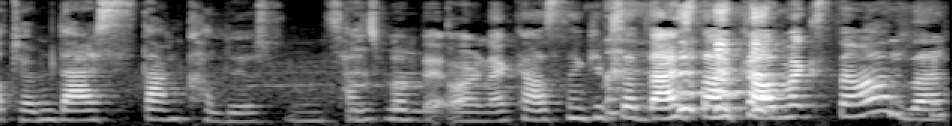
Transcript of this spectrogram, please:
atıyorum dersten kalıyorsun. Saçma bir örnek aslında kimse dersten kalmak istemez de.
